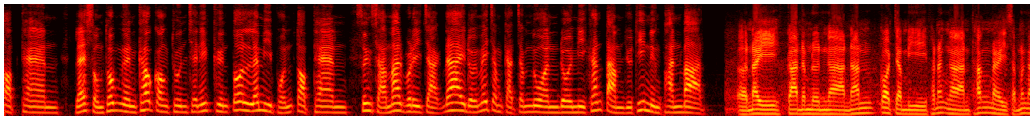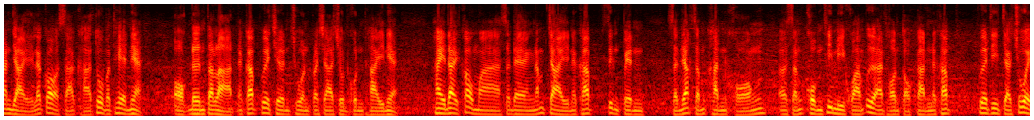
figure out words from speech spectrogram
ตอบแทน และสมทบเงินเข้ากองทุนชนิดคืนต้น และมีผลตอบแทน ซึ่งสามารถบริจาคได้โดยไม่จำกัดจำนวน โดยมีขั้นต่ำอยู่ที่ 1,000 บาทในการดำเนินงานนั้นก็จะมีพนักงานทั้งในสำนักงานใหญ่ และก็สาขาทั่วประเทศเนี่ยออกเดินตลาดนะครับ เพื่อเชิญชวนประชาชนคนไทยเนี่ยให้ได้เข้ามาแสดงน้ำใจนะครับ ซึ่งเป็นสัญลักษณ์สำคัญของสังคมที่มีความเอื้ออาทรต่อกันนะครับ เพื่อที่จะช่วย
